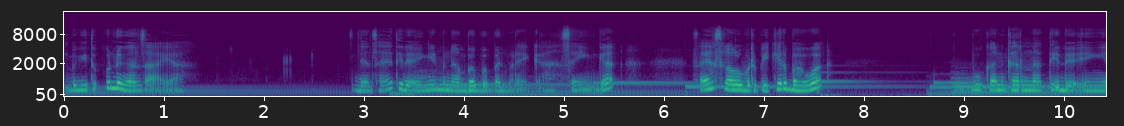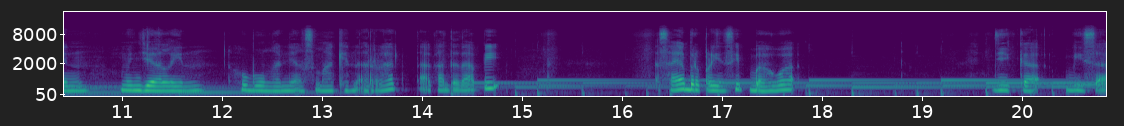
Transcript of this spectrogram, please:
begitu pun dengan saya. Dan saya tidak ingin menambah beban mereka, sehingga saya selalu berpikir bahwa bukan karena tidak ingin menjalin hubungan yang semakin erat, akan tetapi saya berprinsip bahwa jika bisa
